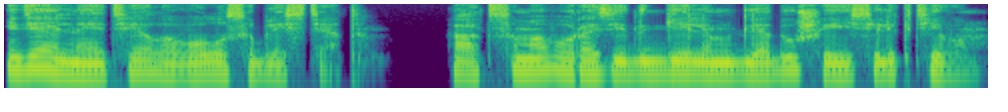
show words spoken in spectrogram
Идеальное тело, волосы блестят. А от самого разит гелем для душа и селективом.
